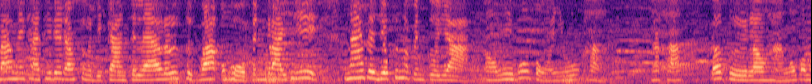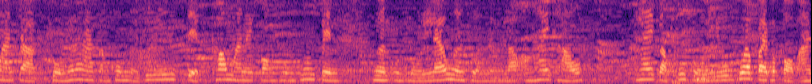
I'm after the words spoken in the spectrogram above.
บ้างไหมคะที่ได้รับสวัสดิการไปแล้ว แล้วรู้สึกว่าโอ้โห เป็นรายที่น่าจะยกขึ้นมาเป็นตัวอย่างอ๋อมีผู้สูงอายุค่ะ นะคะ ก็คือเราหางบประมาณจากศูนพัฒนาสังคมหน่วยที่ 27 เข้ามาในกองทุนเพื่อเป็นเงินอุดหนุน แล้วเงินส่วนหนึ่งเราเอาให้เขาให้กับผู้สูงอายุเพื่อไปประกอบอา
